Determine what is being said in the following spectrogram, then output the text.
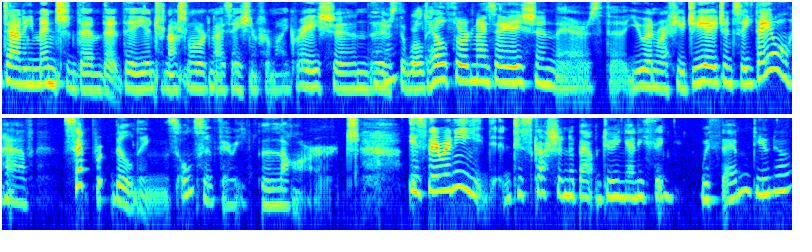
Danny mentioned them, the, the International Organization for Migration, there's mm-hmm. the World Health Organization, there's the UN Refugee Agency, they all have separate buildings, also very large. Is there any discussion about doing anything with them? Do you know?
